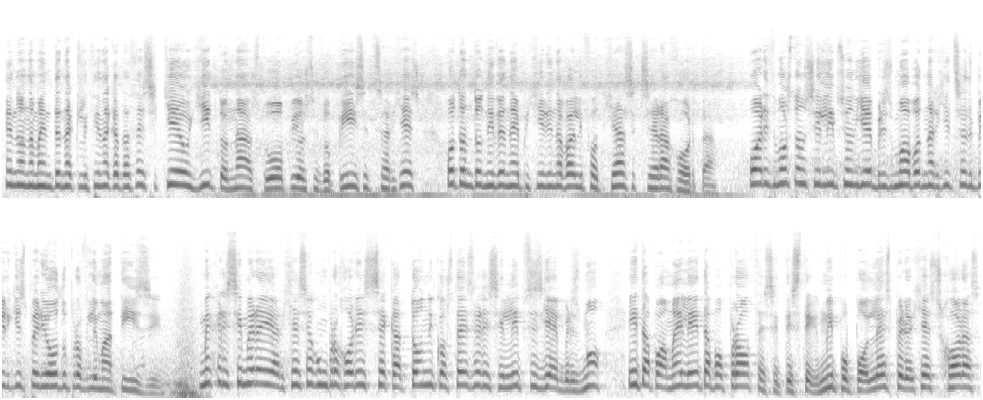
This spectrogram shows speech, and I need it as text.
ενώ αναμένεται να κληθεί να καταθέσει και ο γείτονάς του, ο οποίος ειδοποίησε τις αρχές όταν τον είδε να επιχειρεί να βάλει φωτιά σε ξερά χόρτα. Ο αριθμός των συλλήψεων για εμπρισμό από την αρχή της αντιπυρικής περίοδου προβληματίζει. Μέχρι σήμερα οι αρχές έχουν προχωρήσει σε 124 συλλήψεις για εμπρισμό, είτε από αμέλεια είτε από πρόθεση, τη στιγμή που πολλές περιοχές της χώρας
